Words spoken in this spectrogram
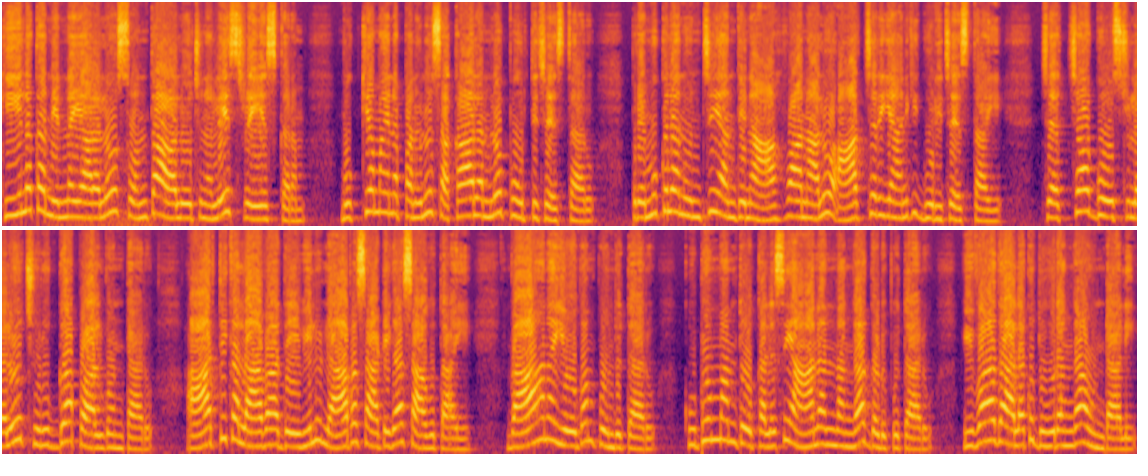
కీలక నిర్ణయాలలో సొంత ఆలోచనలే శ్రేయస్కరం. ముఖ్యమైన పనులు సకాలంలో పూర్తి చేస్తారు. ప్రముఖుల నుంచి అందిన ఆహ్వానాలు ఆశ్చర్యానికి గురి చేస్తాయి. చర్చాగోష్ఠులలో చురుగ్గా పాల్గొంటారు. ఆర్థిక లావాదేవీలు లాభసాటిగా సాగుతాయి. వాహన యోగం పొందుతారు. కుటుంబంతో కలిసి ఆనందంగా గడుపుతారు. వివాదాలకు దూరంగా ఉండాలి.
